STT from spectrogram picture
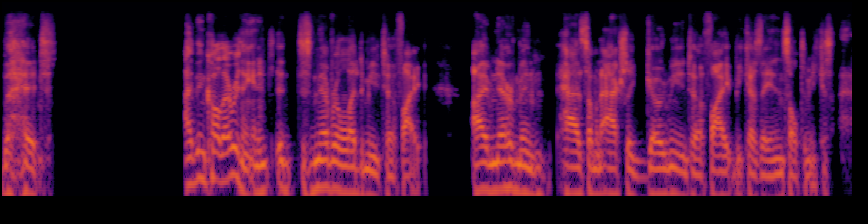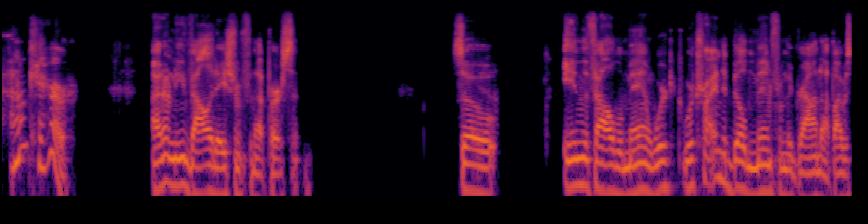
But I've been called everything and it, it's never led to me to a fight. I've never been had someone actually goad me into a fight because they insulted me because I don't care. I don't need validation from that person. So in the fallible man, we're we're trying to build men from the ground up. I was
